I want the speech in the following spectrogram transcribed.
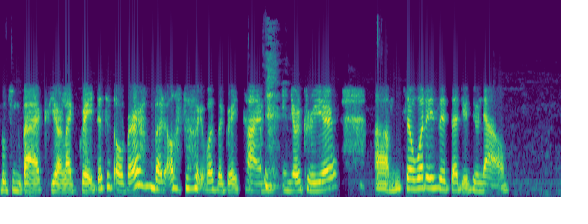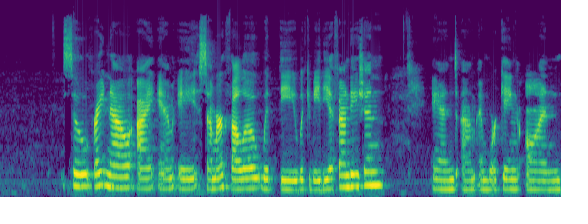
looking back, you're like, great, this is over, but also it was a great time in your career. Um, so, what is it that you do now? So, right now, I am a summer fellow with the Wikimedia Foundation and um, I'm working on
